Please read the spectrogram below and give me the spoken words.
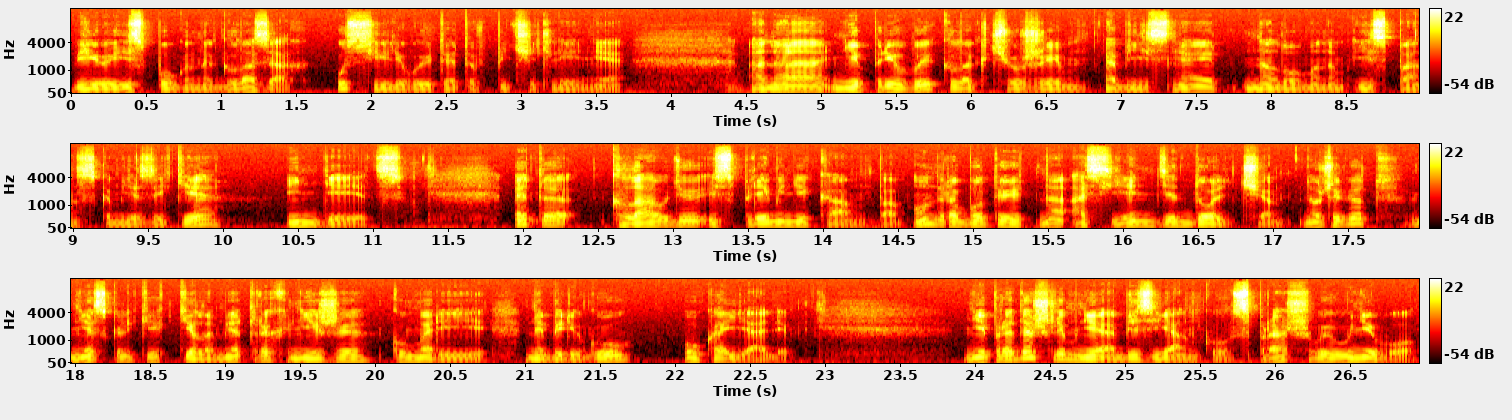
в ее испуганных глазах усиливают это впечатление – она не привыкла к чужим, объясняет на ломаном испанском языке индеец. Это Клаудио из племени Кампа. Он работает на Асьенде Дольче, но живет в нескольких километрах ниже Кумарии, на берегу Укаяли. «Не продашь ли мне обезьянку?» – спрашиваю у него.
